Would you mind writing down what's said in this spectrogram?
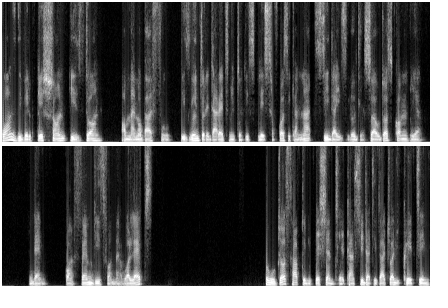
Once the verification is done on my mobile phone, it's going to redirect me to this place. Of course, you cannot see that it's loading. So I'll just come here and then confirm this from my wallet. So we'll just have to be patient. You can see that it's actually creating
